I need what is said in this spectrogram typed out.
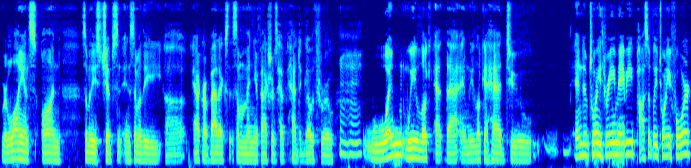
reliance on some of these chips and, and some of the uh, acrobatics that some manufacturers have had to go through. Mm-hmm. When we look at that and we look ahead to end of 23, maybe possibly 24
